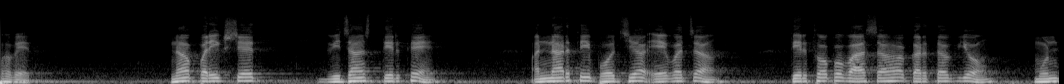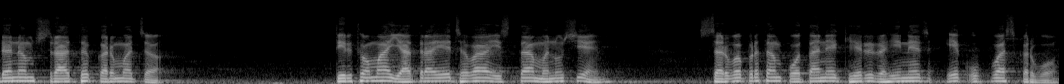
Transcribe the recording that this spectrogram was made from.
ભવેત. ન પરીક્ષેત દ્વિજાંસ્તીર્થે અન્નાર્થી ભોજ્ય એવ ચ તીર્થોપવાસ કર્તવ્યો મુંડનમ શ્રાદ્ધ કર્મ ચ તીર્થોમાં યાત્રાએ જવા ઈચ્છતા મનુષ્યે સર્વપ્રથમ પોતાને ઘેર રહીને જ એક ઉપવાસ કરવો.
